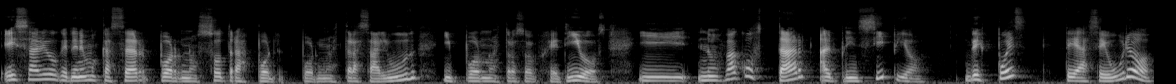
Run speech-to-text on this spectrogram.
Es algo que tenemos que hacer por nosotras, por, por nuestra salud y por nuestros objetivos. Y nos va a costar al principio. Después te aseguro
